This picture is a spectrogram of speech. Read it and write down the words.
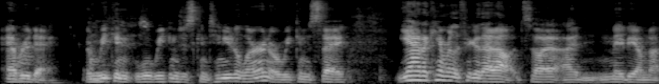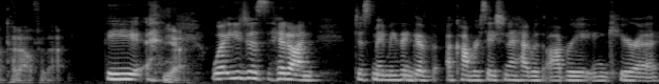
every day, and we can we can just continue to learn, or we can say, yeah, I can't really figure that out, so I, I maybe I'm not cut out for that. the Yeah. what you just hit on just made me think of a conversation I had with Aubrey and Kira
